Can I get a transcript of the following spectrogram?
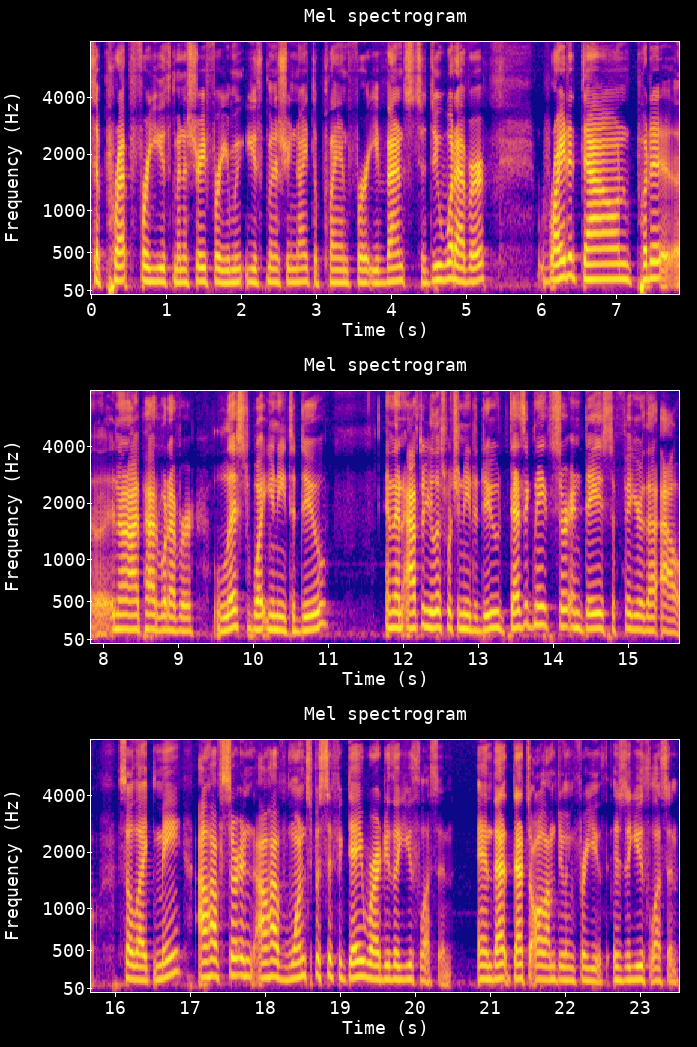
to prep for youth ministry, for your youth ministry night, to plan for events, to do whatever. Write it down, put it uh, in an iPad, whatever. List what you need to do. And then after you list what you need to do, designate certain days to figure that out. So like me, I'll have certain I'll have one specific day where I do the youth lesson. And that that's all I'm doing for youth is the youth lesson.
